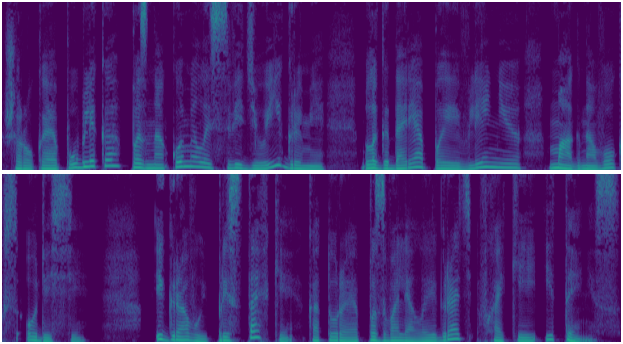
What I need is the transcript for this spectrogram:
широкая публика познакомилась с видеоиграми благодаря появлению Magnavox Odyssey, игровой приставки, которая позволяла играть в хоккей и теннис.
